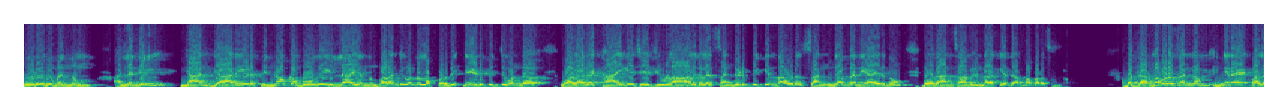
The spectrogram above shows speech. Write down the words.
പൊരുതുമെന്നും അല്ലെങ്കിൽ ഞാൻ ജാതിയുടെ പിന്നോക്കം പോകുകയില്ല എന്നും പറഞ്ഞുകൊണ്ടുള്ള പ്രതിജ്ഞ എടുപ്പിച്ചുകൊണ്ട് വളരെ കായിക ശേഷിയുള്ള ആളുകളെ സംഘടിപ്പിക്കുന്ന ഒരു സംഘം തന്നെയായിരുന്നു ബോധാൻ സ്വാമി ഉണ്ടാക്കിയ ധർമ്മപട സംഘം. അപ്പൊ ധർമ്മപട സംഘം ഇങ്ങനെ പല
